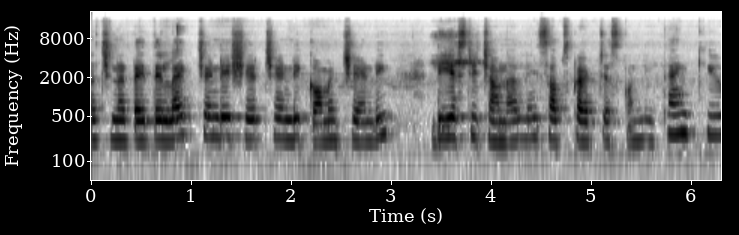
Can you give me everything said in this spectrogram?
నచ్చినట్టయితే లైక్ చేయండి షేర్ చేయండి కామెంట్ చేయండి. డిఎస్టీ ఛానల్ని సబ్స్క్రైబ్ చేసుకోండి. థ్యాంక్ యూ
